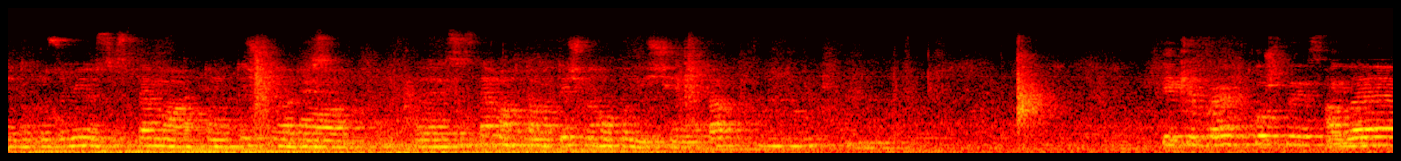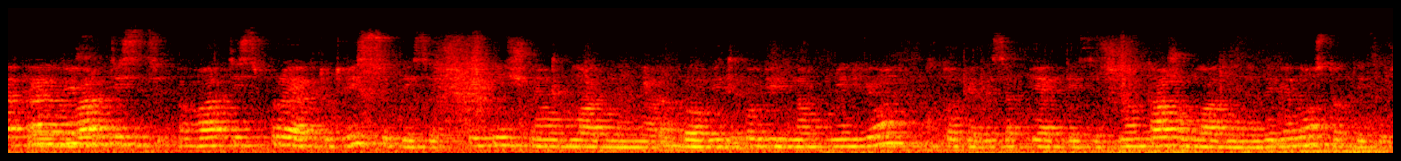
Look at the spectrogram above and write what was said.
Я так розумію, система автоматичного е, система автоматичного оповіщення, так? Який проект коштує? Але е, вартість, вартість проєкту 200 тисяч, технічне обладнання відповідно мільйон 155 тисяч, монтаж обладнання 90 тисяч,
